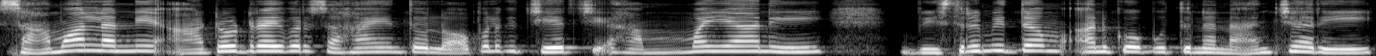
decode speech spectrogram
సామాన్లన్నీ ఆటో డ్రైవర్ సహాయంతో లోపలికి చేర్చి అమ్మయ్య అని విశ్రమిద్దాం అనుకోబోతున్న నాంచారి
